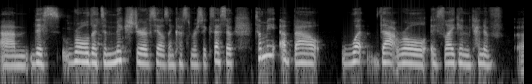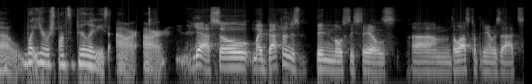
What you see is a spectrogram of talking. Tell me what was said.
um, this role that's a mixture of sales and customer success. So tell me about what that role is like, and kind of uh, what your responsibilities are. Are yeah. So my background has been mostly sales. Um, the last company I was at,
